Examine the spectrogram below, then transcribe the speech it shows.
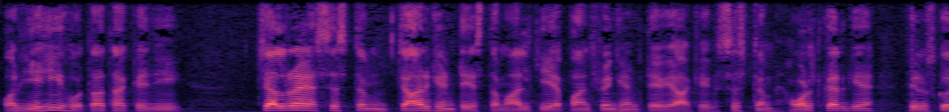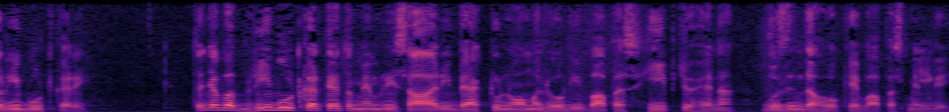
اور یہی ہوتا تھا کہ جی چل رہا ہے سسٹم چار گھنٹے استعمال کیا پانچویں گھنٹے آ کے سسٹم ہالٹ کر گیا، پھر اس کو ریبوٹ کریں۔ تو جب اب ریبوٹ کرتے ہیں تو میموری ساری بیک ٹو نارمل ہوگی، واپس ہیپ جو ہے نا، وہ زندہ ہو کے واپس مل گئی۔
